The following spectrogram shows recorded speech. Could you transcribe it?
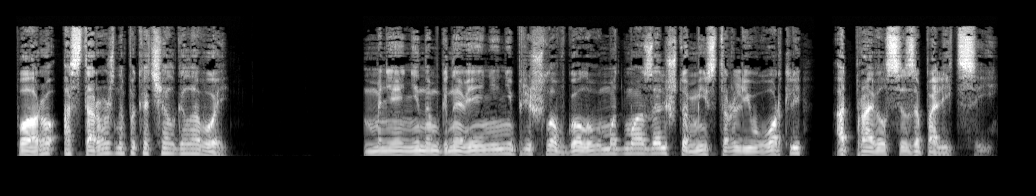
Пуаро осторожно покачал головой. Мне ни на мгновение не пришло в голову, мадемуазель, что мистер Ли Уортли отправился за полицией.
